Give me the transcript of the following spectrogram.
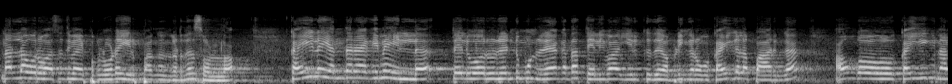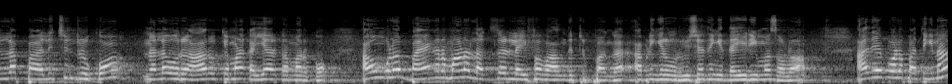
நல்ல ஒரு வசதி வாய்ப்புகளோடு இருப்பாங்கங்கிறத சொல்லலாம். கையில் எந்த ரேகையுமே இல்லை. தெளி ஒரு ரெண்டு மூணு ரேகை தான் தெளிவாக இருக்குது அப்படிங்கிறவங்க கைகளை பாருங்கள் அவங்க கை நல்லா பளிச்சுன்னு இருக்கும். நல்ல ஒரு ஆரோக்கியமான கையாக இருக்கிற மாதிரி இருக்கும். அவங்களும் பயங்கரமான லக்ஸரி லைஃப்பை வாழ்ந்துட்டு இருப்பாங்க அப்படிங்கிற ஒரு விஷயத்தை இங்கே தைரியமாக சொல்லலாம். அதே போல் பார்த்தீங்கன்னா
